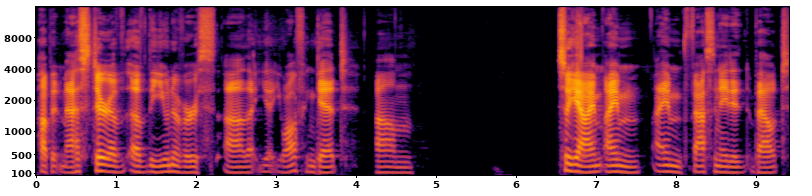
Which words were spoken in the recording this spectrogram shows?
puppet master of, of the universe uh, that you, you often get. Um, so yeah i'm i'm i am fascinated about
